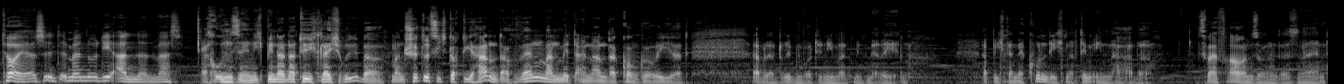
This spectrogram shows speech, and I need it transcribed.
Teuer sind immer nur die anderen, was? Ach Unsinn, ich bin da natürlich gleich rüber. Man schüttelt sich doch die Hand, auch wenn man miteinander konkurriert. Aber da drüben wollte niemand mit mir reden. Hab mich dann erkundigt nach dem Inhaber. Zwei Frauen sollen das sein.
